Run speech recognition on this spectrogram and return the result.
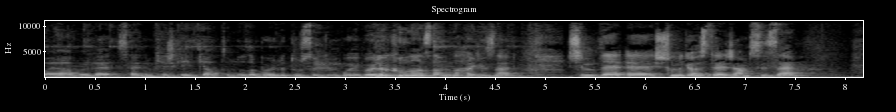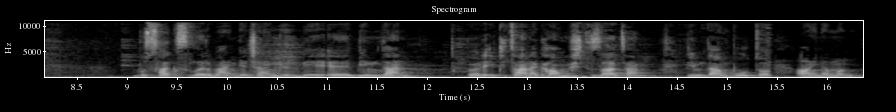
Bayağı böyle sevdim. Keşke ilk yaptığımda da böyle dursa gün boyu böyle kullansam daha güzel. Şimdi e, şunu göstereceğim size. Bu saksıları ben geçen gün bir e, BİM'den böyle iki tane kalmıştı zaten. BİM'den buldum. Aynamın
